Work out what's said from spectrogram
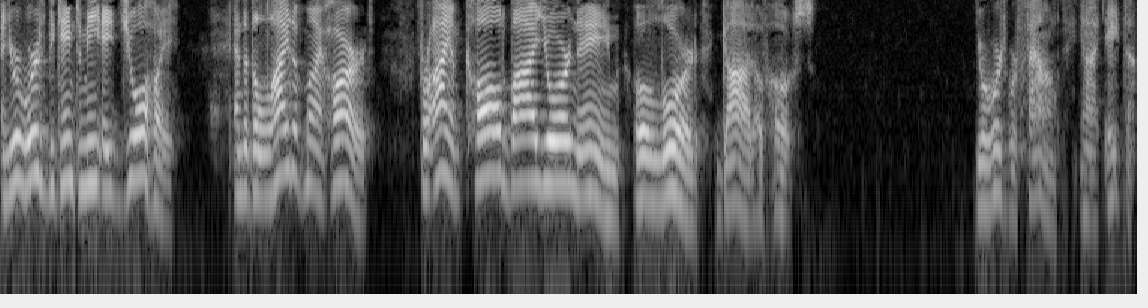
And your words became to me a joy and the delight of my heart. For I am called by your name, O Lord, God of hosts. Your words were found and I ate them.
